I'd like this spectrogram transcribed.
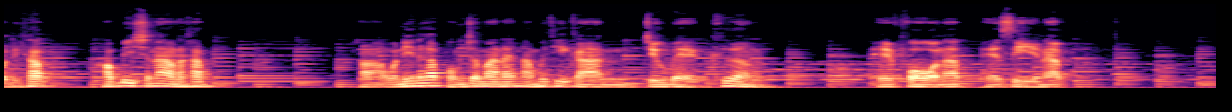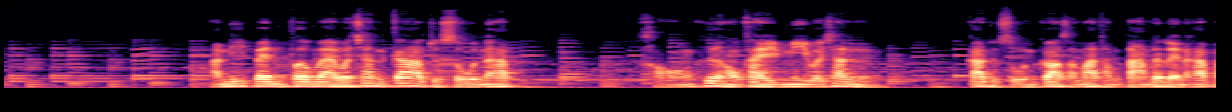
วัสดีครับ Hobby Channel นะครับ วันนี้นะครับผมจะมาแนะนำวิธีการจิลเบรกเครื่อง Pay 4นะครับ Pay 4นะครับ อันนี้เป็นเฟิร์มแวร์เวอร์ชัน9.0 นะครับ ของเครื่องของใครมีเวอร์ชัน9.0 ก็สามารถทำตามได้เลยนะครับ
